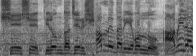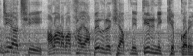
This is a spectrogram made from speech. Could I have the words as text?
সে এসে তীরন্দাজের সামনে দাঁড়িয়ে বলল, আমি রাজি আছি। আমার মাথায় আপেল রেখে আপনি তীর নিক্ষেপ করেন।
